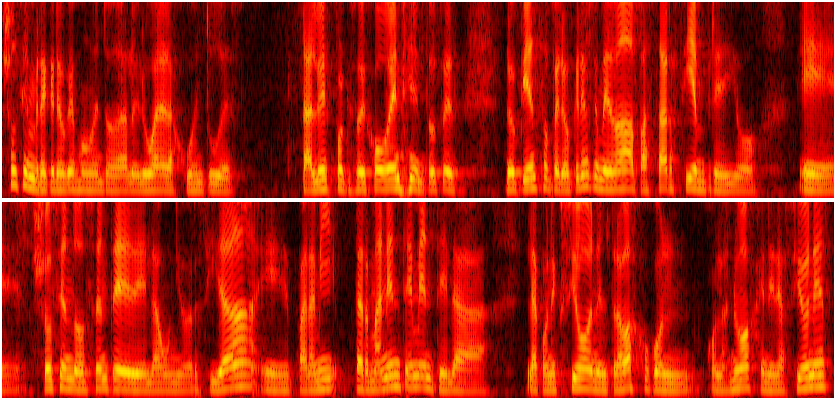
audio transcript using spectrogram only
Yo siempre creo que es momento de darle lugar a las juventudes. Tal vez porque soy joven y entonces lo pienso, pero creo que me va a pasar siempre, digo. Eh, yo siendo docente de la universidad, eh, para mí permanentemente la, conexión, el trabajo con, las nuevas generaciones,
